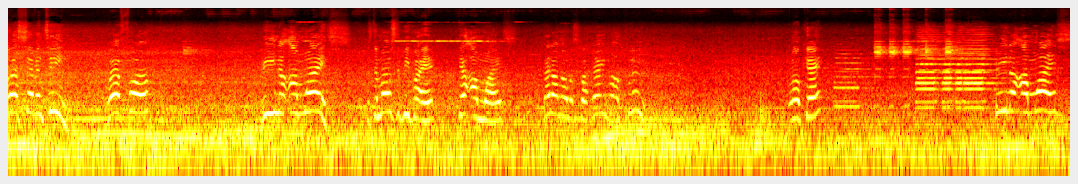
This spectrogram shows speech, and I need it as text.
Verse 17. Wherefore, be not unwise. Because the most of the people out here, they're unwise. They don't know what's going on. They ain't got a clue. Okay? Be not unwise.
